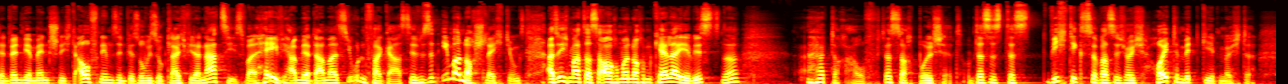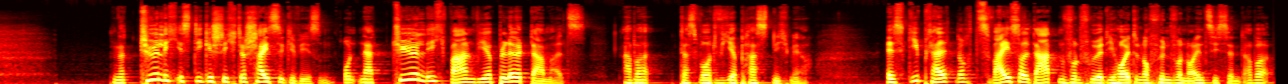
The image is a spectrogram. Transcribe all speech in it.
Denn wenn wir Menschen nicht aufnehmen, sind wir sowieso gleich wieder Nazis, weil hey, wir haben ja damals Juden vergast. Wir sind immer noch schlecht, Jungs. Also ich mache das auch immer noch im Keller, ihr wisst, ne? Hört doch auf, das ist doch Bullshit. Und das ist das Wichtigste, was ich euch heute mitgeben möchte. Natürlich ist die Geschichte scheiße gewesen. Und natürlich waren wir blöd damals. Aber das Wort wir passt nicht mehr es gibt halt noch zwei Soldaten von früher, die heute noch 95 sind, aber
